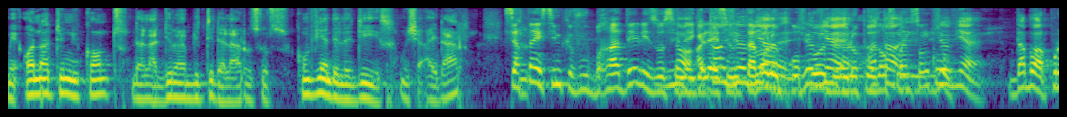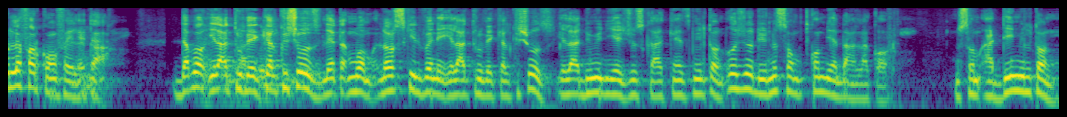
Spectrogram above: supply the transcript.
mais on a tenu compte de la durabilité de la ressource. Comme vient de le dire M. Haïdar. Certains estiment que vous bradez les eaux sénégalais, c'est notamment le propos de l'opposant Ousmane Sonko. Je viens. D'abord, pour l'effort qu'on fait, l'État. D'abord, il a trouvé quelque chose. Lorsqu'il venait, il a trouvé quelque chose. Il a diminué jusqu'à 15 000 tonnes. Aujourd'hui, nous sommes combien dans l'accord? Nous sommes à 10 000 tonnes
